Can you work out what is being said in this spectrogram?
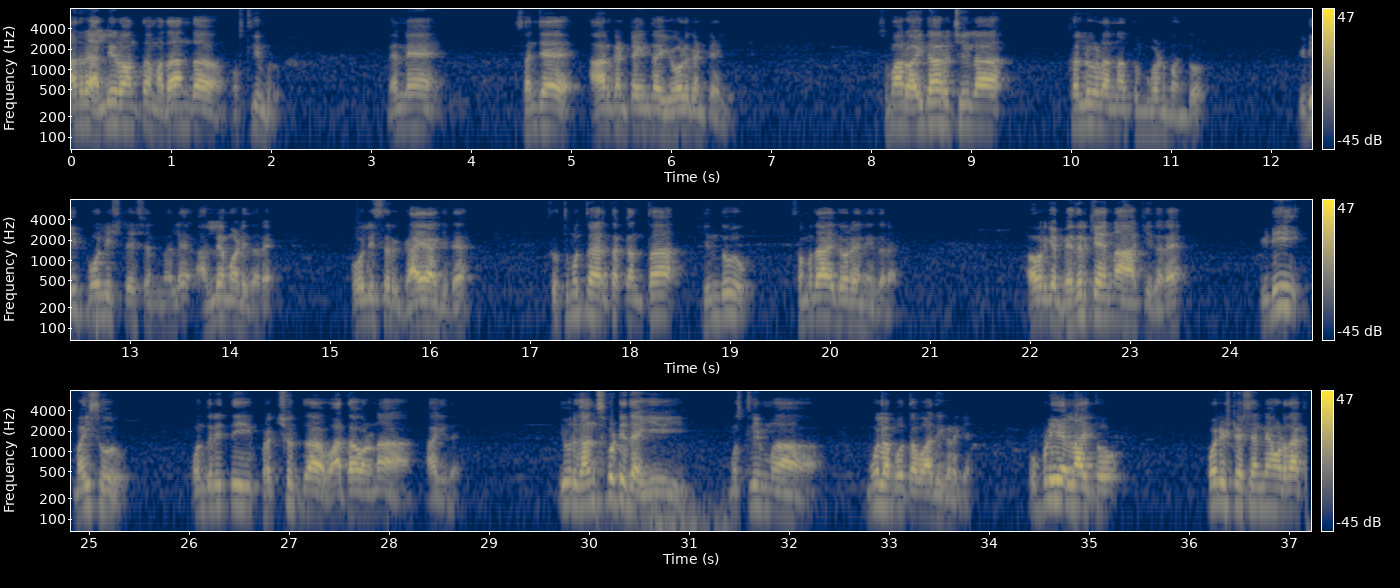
ಆದರೆ ಅಲ್ಲಿರುವಂಥ ಮದಾಂಧ ಮುಸ್ಲಿಮರು ನಿನ್ನೆ ಸಂಜೆ ಆರು ಗಂಟೆಯಿಂದ ಏಳು ಗಂಟೆಯಲ್ಲಿ ಸುಮಾರು ಐದಾರು ಚೀಲ ಕಲ್ಲುಗಳನ್ನು ತುಂಬಿಕೊಂಡು ಬಂದು ಇಡೀ ಪೊಲೀಸ್ ಸ್ಟೇಷನ್ ಮೇಲೆ ಹಲ್ಲೆ ಮಾಡಿದ್ದಾರೆ. ಪೊಲೀಸರು ಗಾಯ ಆಗಿದೆ. ಸುತ್ತಮುತ್ತ ಇರತಕ್ಕಂಥ ಹಿಂದೂ ಸಮುದಾಯದವರೇನಿದ್ದಾರೆ ಅವರಿಗೆ ಬೆದರಿಕೆಯನ್ನು ಹಾಕಿದ್ದಾರೆ. ಇಡೀ ಮೈಸೂರು ಒಂದು ರೀತಿ ಪ್ರಕ್ಷುಬ್ಧ ವಾತಾವರಣ ಆಗಿದೆ. ಇವ್ರಿಗೆ ಅನಿಸ್ಬಿಟ್ಟಿದೆ ಈ ಮುಸ್ಲಿಂ ಮೂಲಭೂತವಾದಿಗಳಿಗೆ. ಹುಬ್ಳಿಯಲ್ಲಾಯ್ತು, ಪೊಲೀಸ್ ಸ್ಟೇಷನ್ನೇ ಹೊಡೆದಾಕ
